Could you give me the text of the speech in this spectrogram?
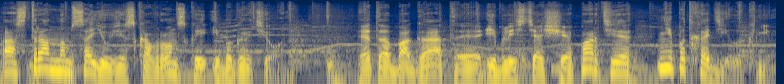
о странном союзе Скавронской и Багратиона. Эта богатая и блестящая партия не подходила к нему.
